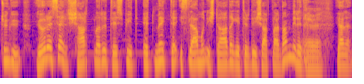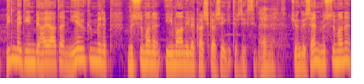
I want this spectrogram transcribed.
Çünkü yöresel şartları tespit etmek de İslam'ın iştihada getirdiği şartlardan biridir. Evet. Yani bilmediğin bir hayata niye hüküm verip Müslümanı imanıyla karşı karşıya getireceksin? Evet. Çünkü sen Müslümanı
